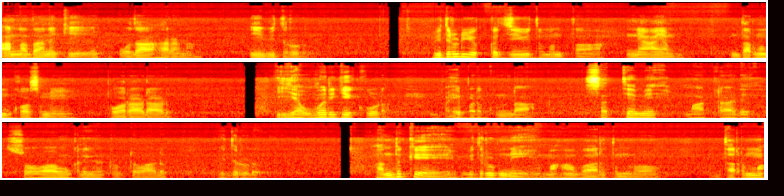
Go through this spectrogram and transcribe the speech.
అన్నదానికి ఉదాహరణ ఈ విదురుడు. విదురుడి యొక్క జీవితం అంతా న్యాయం ధర్మం కోసమే పోరాడాడు. ఎవ్వరికి కూడా భయపడకుండా సత్యమే మాట్లాడే స్వభావం కలిగినటువంటి వాడు విదురుడు. అందుకే విదురుడిని మహాభారతంలో ధర్మ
